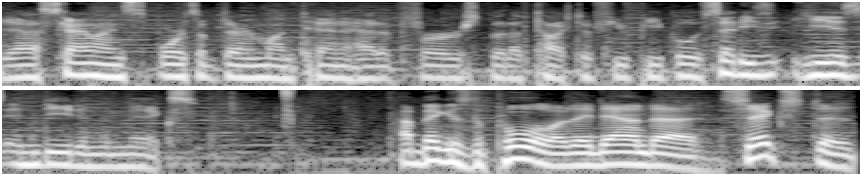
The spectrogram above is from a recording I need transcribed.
Yeah, Skyline Sports up there in Montana had it first, but I've talked to a few people who said he's he is indeed in the mix. How big is the pool? Are they down to six to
